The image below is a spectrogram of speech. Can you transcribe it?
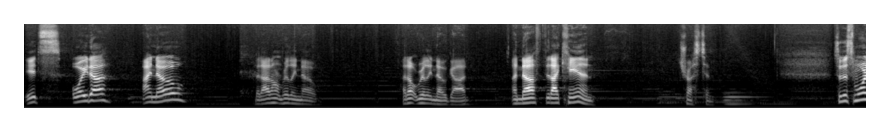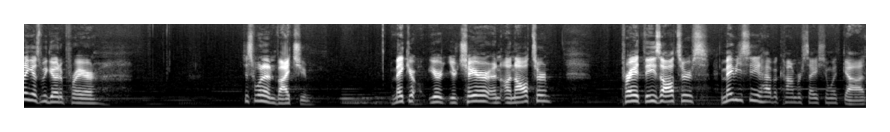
It's oida, I know, but I don't really know. I don't really know God enough that I can trust Him. So this morning, as we go to prayer, just want to invite you make your, your, your chair an, an altar. Pray at these altars. And maybe you just need to have a conversation with God.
